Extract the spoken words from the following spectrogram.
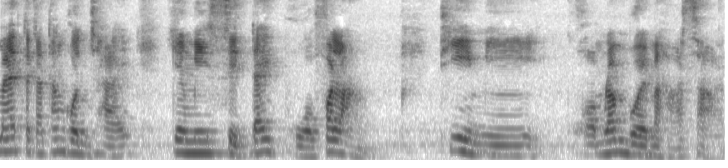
แม้แต่กระทั่งคนใช้ ยังมีสิทธิ์ได้ผัวฝรั่งที่มีความร่ำรวยมหาศาล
